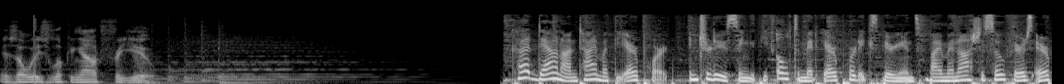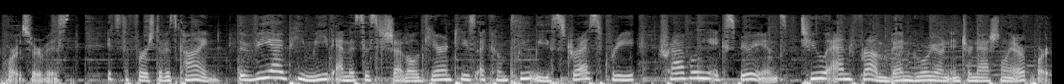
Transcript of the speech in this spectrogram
is always looking out for you. Cut down on time at the airport. Introducing the ultimate airport experience by Menashe Sopher's airport service. It's the first of its kind. The VIP Meet and Assist shuttle guarantees a completely stress-free traveling experience to and from Ben Gurion International Airport.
